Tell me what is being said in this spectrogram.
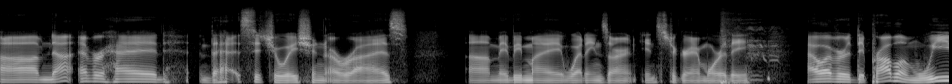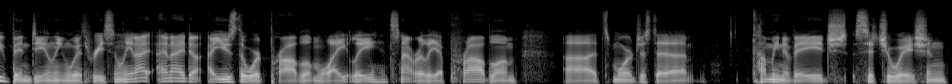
Um, not ever had that situation arise. Uh, maybe my weddings aren't Instagram worthy. However, the problem we've been dealing with recently, and I and I don't I use the word problem lightly. It's not really a problem. Uh, it's more just a coming of age situation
